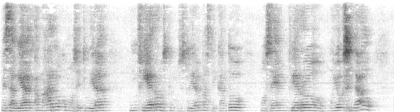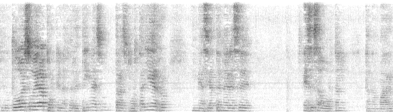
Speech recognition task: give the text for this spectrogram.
me sabía amargo como si tuviera un fierro, como si estuviera masticando, no sé, un fierro muy oxidado. Pero todo eso era porque la ferretina es un, transporta hierro me hacía tener ese, ese sabor tan, tan amargo.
